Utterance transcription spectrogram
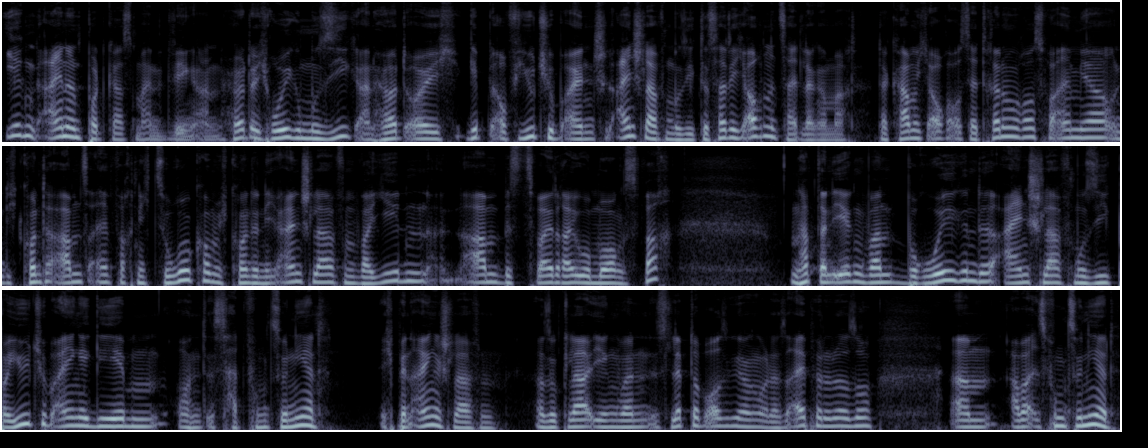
irgendeinen Podcast meinetwegen an. Hört euch ruhige Musik an. Hört euch, gibt auf YouTube ein, Einschlafmusik. Das hatte ich auch eine Zeit lang gemacht. Da kam ich auch aus der Trennung raus vor einem Jahr und ich konnte abends einfach nicht zur Ruhe kommen. Ich konnte nicht einschlafen, war jeden Abend bis 2, 3 Uhr morgens wach und habe dann irgendwann beruhigende Einschlafmusik bei YouTube eingegeben und es hat funktioniert. Ich bin eingeschlafen. Also klar, irgendwann ist Laptop ausgegangen oder das iPad oder so, ähm, aber es funktioniert.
